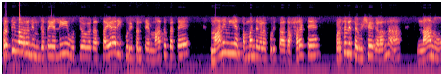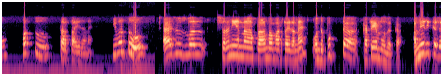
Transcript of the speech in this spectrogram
ಪ್ರತಿ ವಾರ ನಿಮ್ ಜೊತೆಯಲ್ಲಿ ಉದ್ಯೋಗದ ತಯಾರಿ ಕುರಿತಂತೆ ಮಾತುಕತೆ, ಮಾನವೀಯ ಸಂಬಂಧಗಳ ಕುರಿತಾದ ಹರಟೆ, ಪ್ರಚಲಿತ ವಿಷಯಗಳನ್ನ ನಾನು ಹೊತ್ತು ತರ್ತಾ ಇದ್ದೇನೆ. ಇವತ್ತು ಆಸ್ ಯೂಸ್ವಲ್ ಸರಣಿಯನ್ನ ಪ್ರಾರಂಭ ಮಾಡ್ತಾ ಇದ್ದಾನೆ. ಒಂದು ಪುಟ್ಟ ಕಥೆಯ ಮೂಲಕ. ಅಮೆರಿಕದ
